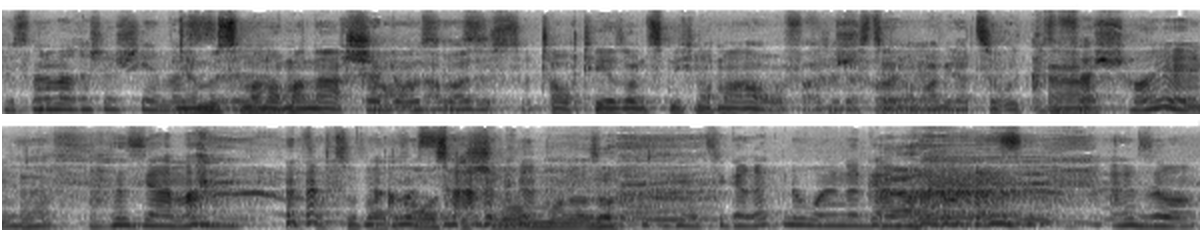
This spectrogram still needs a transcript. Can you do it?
Müssen wir nochmal recherchieren. Was, Da müssen wir äh, nochmal da nachschauen, los aber das taucht hier sonst nicht nochmal auf. Also, dass der nochmal wieder zurückkam. Also verschollen? Ja. Das ist ja mal Einfach zu weit rausgeschwommen oder so. Ja, Zigaretten holen gegangen. Also,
